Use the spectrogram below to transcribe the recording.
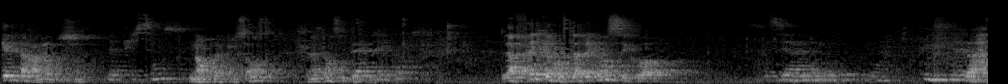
Quels paramètres sont La puissance. Non, la puissance, l'intensité. La fréquence. La fréquence, la fréquence, c'est quoi? C'est la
